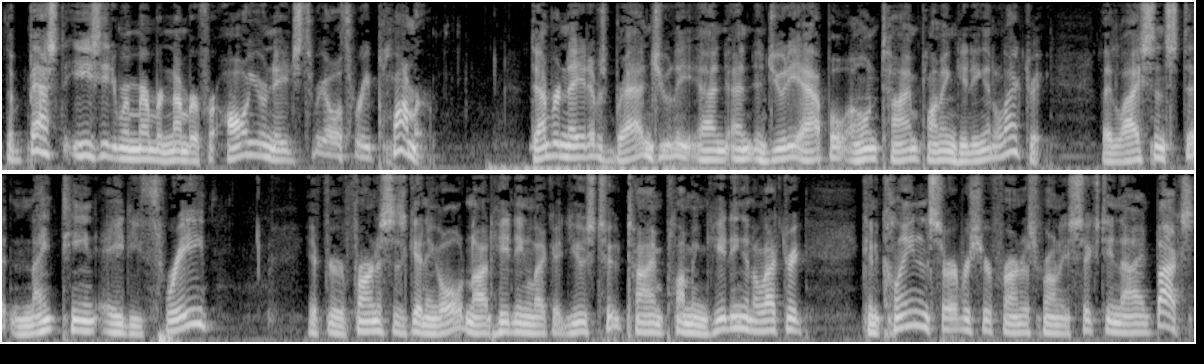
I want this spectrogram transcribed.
The best, easy to remember number for all your needs, 303 Plumber. Denver natives Brad and Julie and, and, and Judy Apple own Time Plumbing, Heating, and Electric. They licensed it in 1983. If your furnace is getting old, not heating like it used to, Time Plumbing, Heating, and Electric can clean and service your furnace for only 69 bucks.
